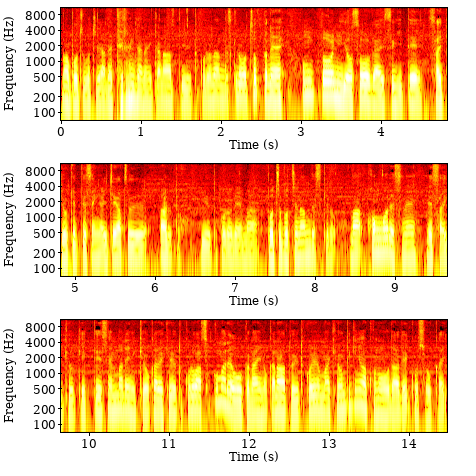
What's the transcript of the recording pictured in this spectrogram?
まあぼちぼちやれてるんじゃないかなっていうところなんですけどちょっとね本当に予想外すぎて最強決定戦が1月あるというところで、まあ、ぼちぼちなんですけど、まあ、今後ですね、最強決定戦までに強化できるところはそこまで多くないのかなというところで、まあ、基本的にはこのオーダーでご紹介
